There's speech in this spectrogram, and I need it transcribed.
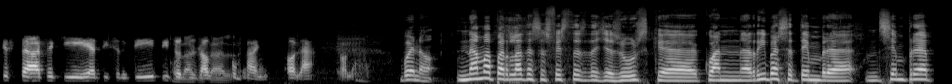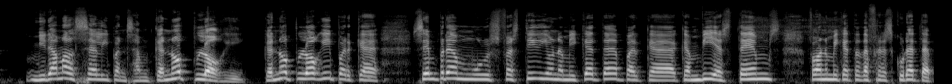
que estàs aquí a ti sentit, i tots Hola, els altres tal? companys. Hola, hola. Bueno, anem a parlar de les festes de Jesús, que quan arriba setembre sempre miram al cel i pensam que no plogui, que no plogui perquè sempre mos fastidia una miqueta perquè canvies temps, fa una miqueta de frescoreta,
